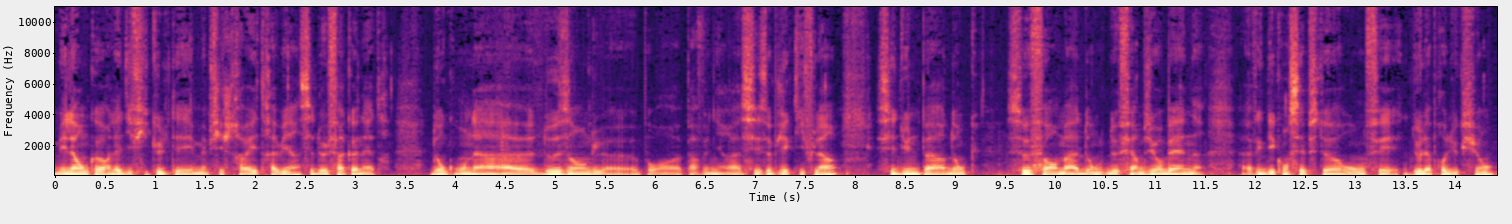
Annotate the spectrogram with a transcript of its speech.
mais là encore, la difficulté, même si je travaille très bien, c'est de le faire connaître. Donc on a euh, deux angles pour parvenir à ces objectifs-là. C'est d'une part donc ce format donc de fermes urbaines avec des concept stores où on fait de la production,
